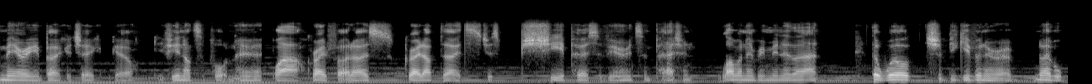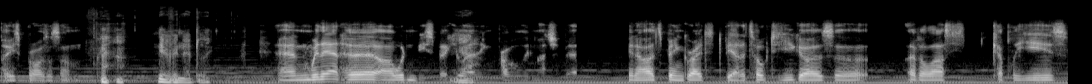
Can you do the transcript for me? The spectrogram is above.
Mary and Boca Chica girl. If you're not supporting her, wow, great photos, great updates, just sheer perseverance and passion. Loving every minute of that. The world should be giving her a Nobel Peace Prize or something. Definitely. And without her, I wouldn't be speculating probably much about. You know, it's been great to be able to talk to you guys uh, over the last couple of years,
